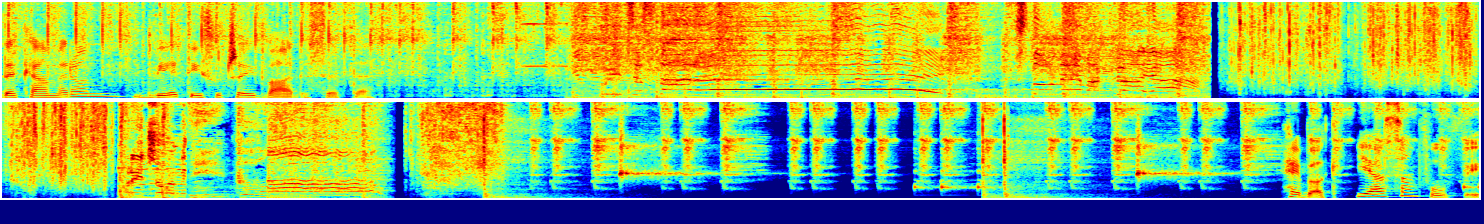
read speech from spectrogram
Decameron 2020. Priče stare, što nema kraja. Pričala mi niko. Hej bok, ja sam Fufi,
